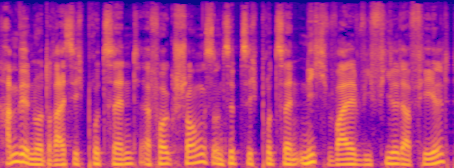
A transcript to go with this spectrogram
haben wir nur 30 Prozent Erfolgschance und 70 Prozent nicht, weil wie viel da fehlt.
